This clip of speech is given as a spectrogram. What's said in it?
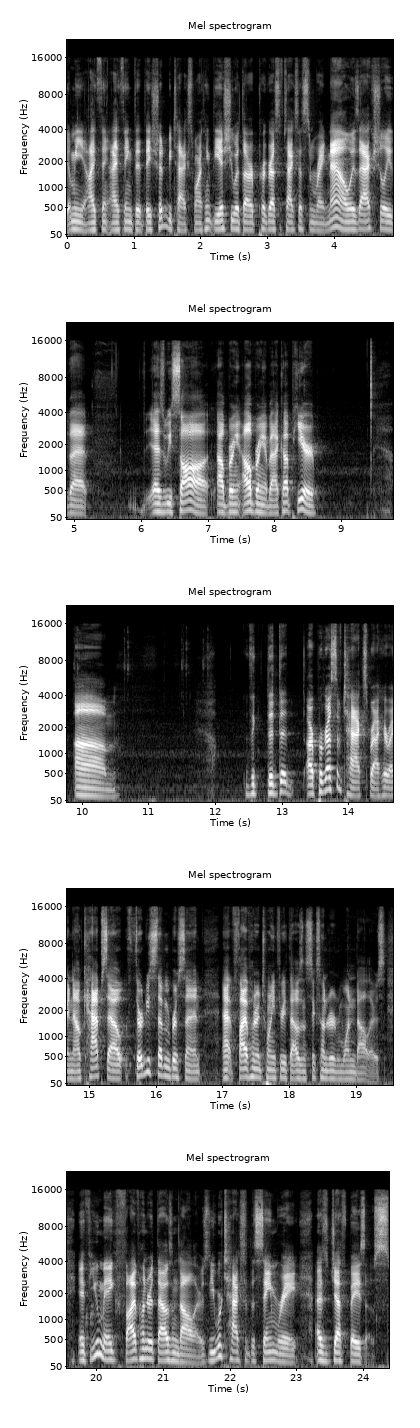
I mean, I think I think that they should be taxed more. I think the issue with our progressive tax system right now is actually that, as we saw, I'll bring I'll bring it back up here. Um, the, the, the our progressive tax bracket right now caps out thirty seven percent at $523,601. If you make $500,000, you were taxed at the same rate as Jeff Bezos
